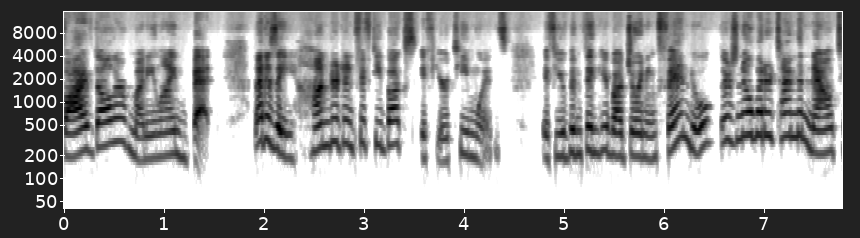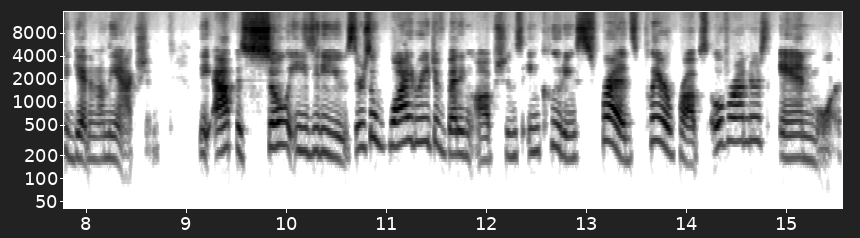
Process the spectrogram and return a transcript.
$5 moneyline bet. That is 150 bucks if your team wins. If you've been thinking about joining FanDuel, there's no better time than now to get in on the action. The app is so easy to use. There's a wide range of betting options, including spreads, player props, over-unders, and more.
